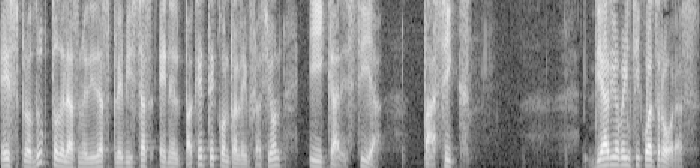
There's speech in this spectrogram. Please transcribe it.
es producto de las medidas previstas en el paquete contra la inflación y carestía, PASIC. Diario 24 horas.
